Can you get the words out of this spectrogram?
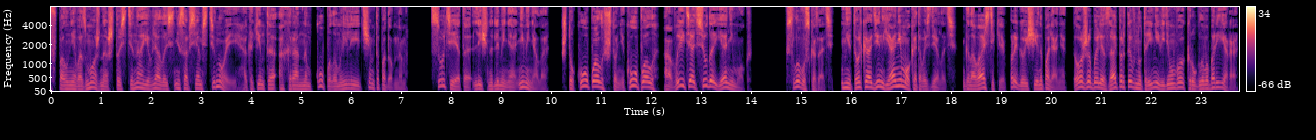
Вполне возможно, что стена являлась не совсем стеной, а каким-то охранным куполом или чем-то подобным. Сути это лично для меня не меняло. Что купол, что не купол, а выйти отсюда я не мог. Слову сказать, не только один я не мог этого сделать. Головастики, прыгающие на поляне, тоже были заперты внутри невидимого круглого барьера.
